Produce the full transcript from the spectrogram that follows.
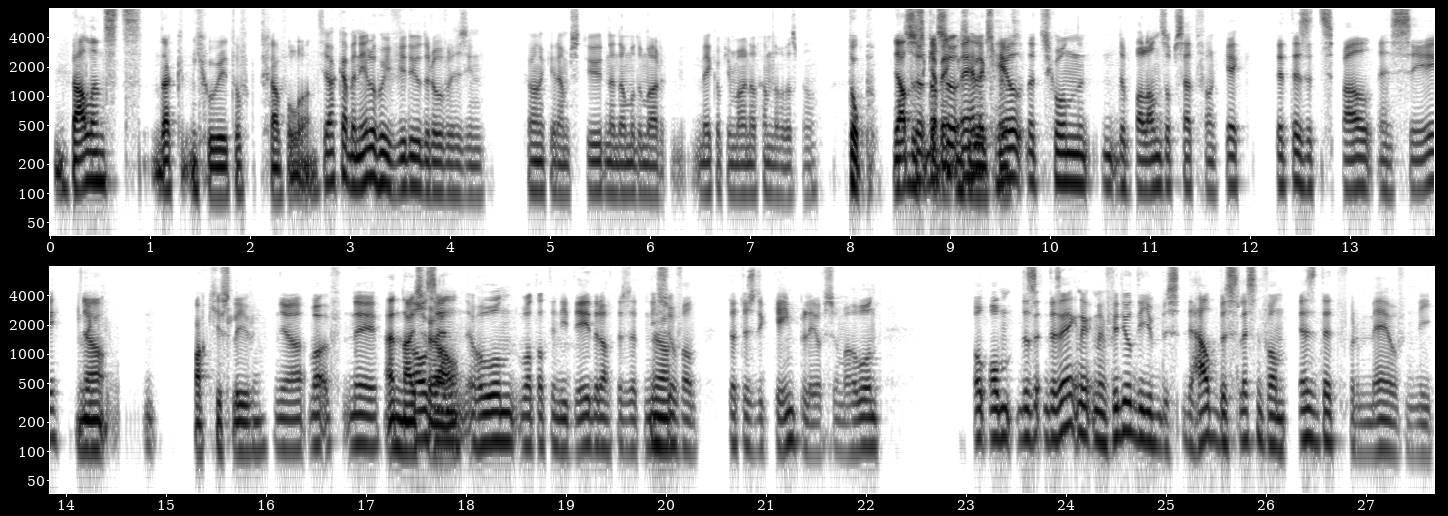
balanced dat ik het niet goed weet of ik het ga volhouden. Ja, ik heb een hele goede video erover gezien. Ik ga een keer hem sturen en dan moet je maar make up your mind dat je hem nog wil spelen. Top. Ja, dus Zo- ik dat heb zo eigenlijk heel, het is gewoon de balans opzet van, kijk, dit is het spel in C. Ja. Like, pakjesleving. ja nee, En nice als verhaal. in gewoon wat dat een idee erachter zit. Niet Ja. zo van, dit is de gameplay of zo, maar gewoon... Om, om, dus, het is eigenlijk een, een video die je bes- helpt beslissen van, is dit voor mij of niet?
